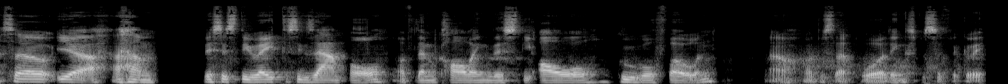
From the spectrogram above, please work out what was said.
So yeah, um, this is the latest example of them calling this the all Google phone. Now, what is that wording specifically?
